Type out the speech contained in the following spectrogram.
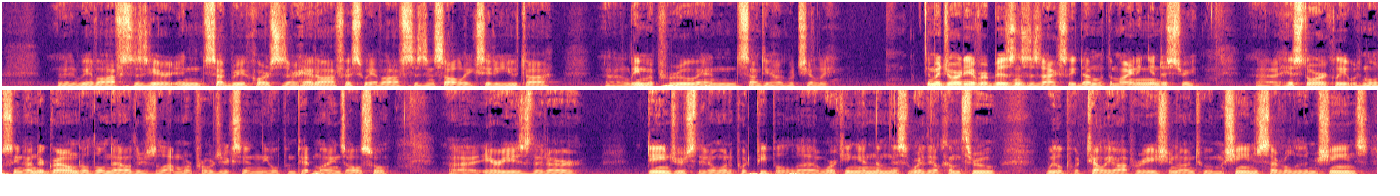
Uh, we have offices here in Sudbury, of course, is our head office. We have offices in Salt Lake City, Utah, uh, Lima, Peru, and Santiago, Chile. The majority of our business is actually done with the mining industry. Uh, historically, it was mostly in underground, although now there's a lot more projects in the open pit mines also. Areas that are dangerous, they don't want to put people uh, working in them. This is where they'll come through We'll put teleoperation onto a machine, several of the machines,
